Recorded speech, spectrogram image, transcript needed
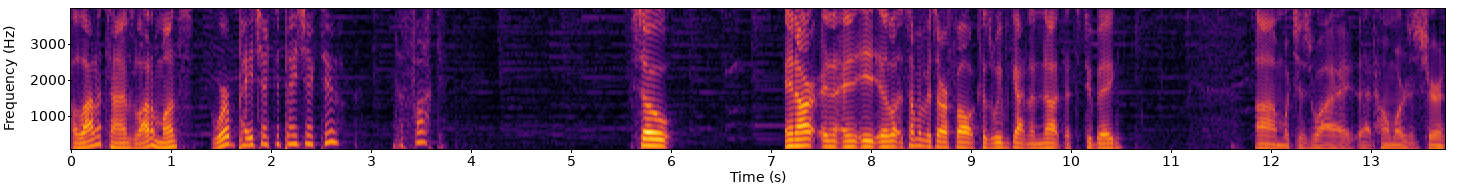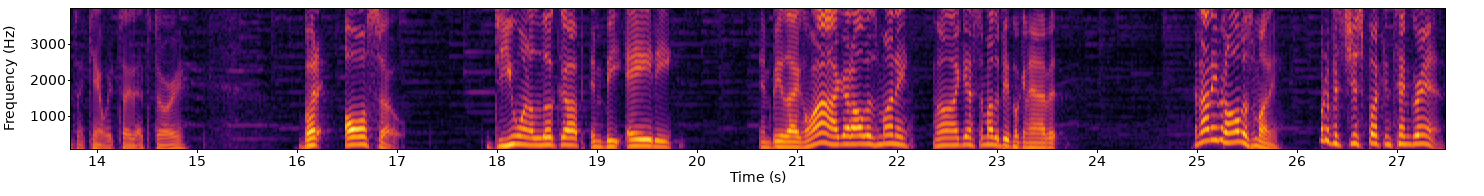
a lot of times, a lot of months, we're paycheck to paycheck too. The fuck. So, and our and, and it, some of it's our fault because we've gotten a nut that's too big. Um, which is why that homeowners insurance. I can't wait to tell you that story. But also, do you want to look up and be 80 and be like, wow, I got all this money? Well, I guess some other people can have it. And not even all this money. What if it's just fucking 10 grand?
